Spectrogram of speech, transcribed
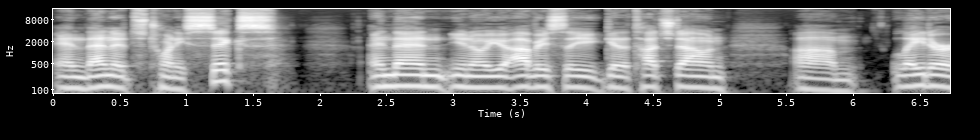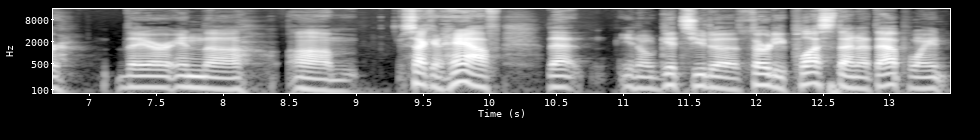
and then it's 26, and then you know you obviously get a touchdown um, later there in the um, second half that you know gets you to 30 plus. Then at that point,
